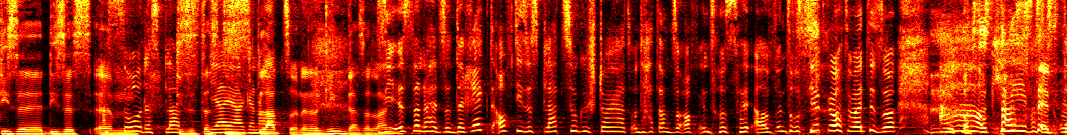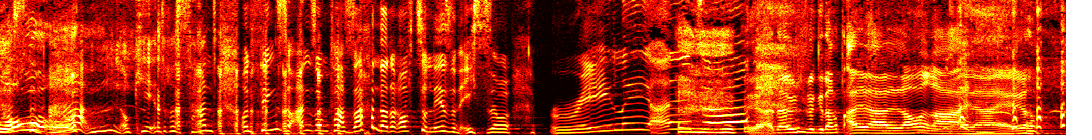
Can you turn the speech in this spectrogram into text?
diese, dieses, ähm, so, das Blatt. dieses, das, Ja, ja, genau. Blatt so. Und dann ging da so lang. Sie ist dann halt so direkt auf dieses Blatt zugesteuert und hat dann so auf, Interesse, auf interessiert gemacht und meinte so, ah, Was ist okay, das was denn? ist das Wow. denn? Ah, mh, okay, interessant. Und fing so an, so ein paar Sachen da drauf zu lesen. Und ich so, really, Alter? ja, da habe ich mir gedacht, Alter, Laura, Alter, ey.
